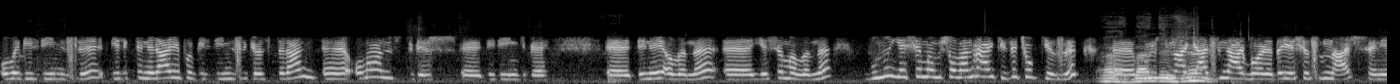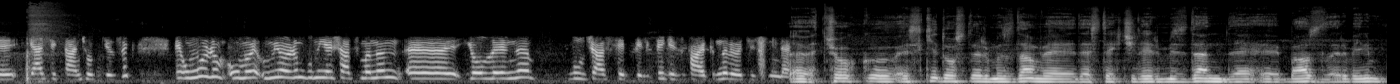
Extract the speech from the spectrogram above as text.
olabildiğimizi, birlikte neler yapabildiğimizi gösteren e, olağanüstü bir e, dediğin gibi e, deney alanı, e, yaşam alanı. Bunu yaşamamış olan herkese çok yazık. Evet, ee, buyursunlar gelsinler bu arada yaşasınlar. Hani gerçekten çok yazık. Ve umurum umur, umuyorum bunu yaşatmanın e, yollarını bulacağız hep birlikte Gezi Parkı'nda ve ötesinde. Evet çok e, eski dostlarımızdan ve destekçilerimizden de e, bazıları benim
